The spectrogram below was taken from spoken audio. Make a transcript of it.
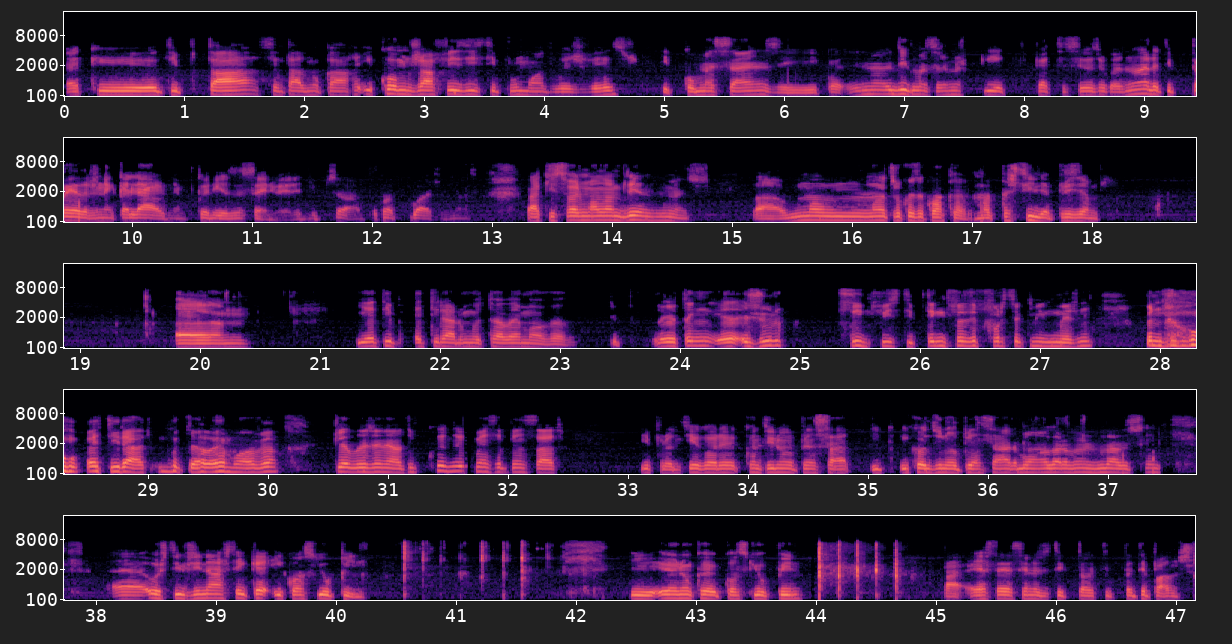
é que tipo está sentado no carro e como já fiz isso tipo uma ou duas vezes, tipo com maçãs e não digo maçãs, mas podia, pode ter sido outra coisa. Não era tipo pedras, nem calhaus, nem porcarias, a sério, era tipo, sei lá, um pacote de bolacha. Mas, pá, que isso faz mal ao ambiente, mas pá, uma, uma outra coisa qualquer, uma pastilha, por exemplo. Ahm, e é tipo, é tirar o meu telemóvel. Tipo, eu tenho, eu juro que sinto isso, tipo, tenho de fazer força comigo mesmo para não atirar o meu telemóvel pela janela. Tipo, quando eu começo a pensar, e pronto, e agora continuo a pensar, e, e continuo a pensar, bom, agora vamos mudar de assunto. Uh, hoje tive ginástica e consegui o pin. E eu nunca consegui o pin. Pá, esta é a cena do TikTok, tipo, ter palmas.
